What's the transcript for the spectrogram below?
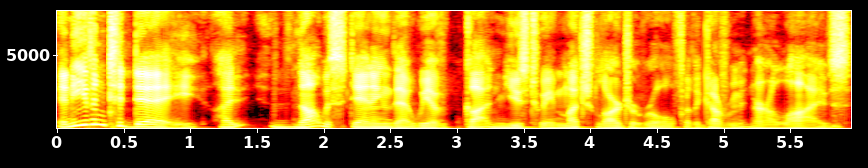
And even today, I, notwithstanding that we have gotten used to a much larger role for the government in our lives,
